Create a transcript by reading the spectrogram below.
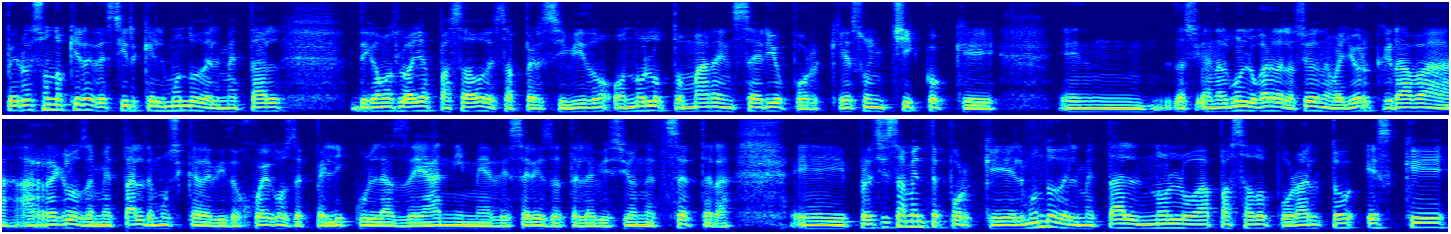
Pero eso no quiere decir que el mundo del metal, digamos, lo haya pasado desapercibido o no lo tomara en serio porque es un chico que en, en, algún lugar de la ciudad de Nueva York graba arreglos de metal, de música de videojuegos, de películas, de anime, de series de televisión, etc. Eh, precisamente porque el mundo del metal no lo ha pasado por alto, es que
